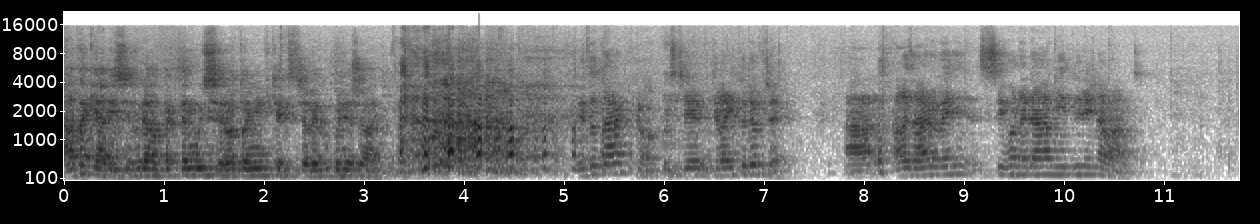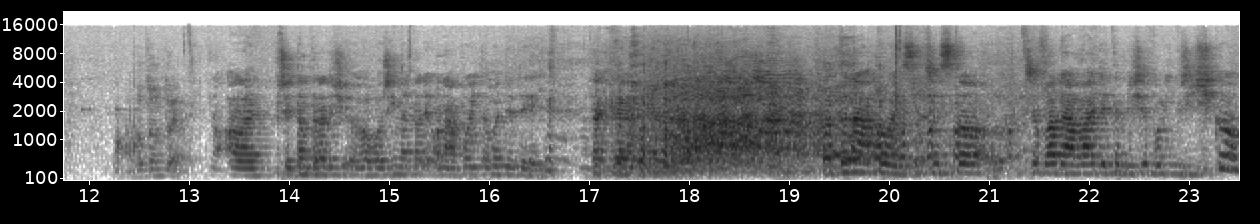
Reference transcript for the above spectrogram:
Já tak já, když si ho dám, tak ten můj serotonin v těch střevech úplně řádí. Je to tak, no, prostě dělají to dobře. A, ale zároveň si ho nedám jindy než na Vánoce. A o tom to je. No ale přitom teda, když hovoříme tady o nápoji toho dědy, tak to nápoj se často třeba dává dětem, když je bolí bříško.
